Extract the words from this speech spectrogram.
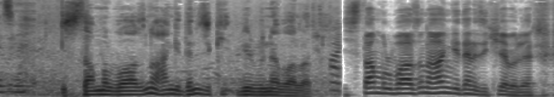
Denizi'ne. İstanbul Boğazı'nı hangi deniz iki- birbirine bağlar? İstanbul Boğazı'nı hangi deniz ikiye böler?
